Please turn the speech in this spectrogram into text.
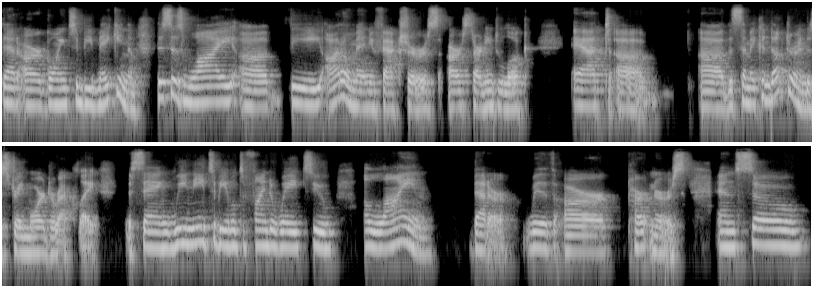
that are going to be making them. This is why uh, the auto manufacturers are starting to look at uh, uh, the semiconductor industry more directly. They're saying we need to be able to find a way to align better with our partners. And so,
